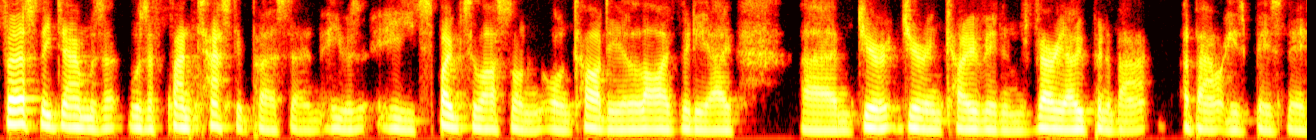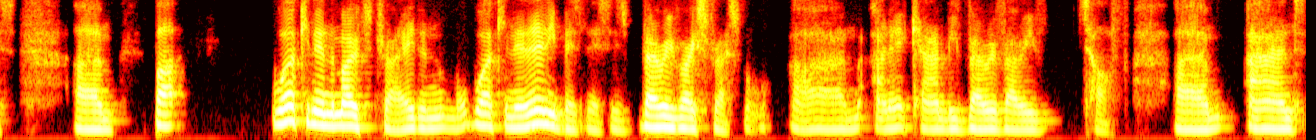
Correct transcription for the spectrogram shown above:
firstly, Dan was a, was a fantastic person. He was he spoke to us on on Car Dealer Live video um, during during COVID and was very open about about his business. Um, but working in the motor trade and working in any business is very very stressful um, and it can be very very tough um, and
